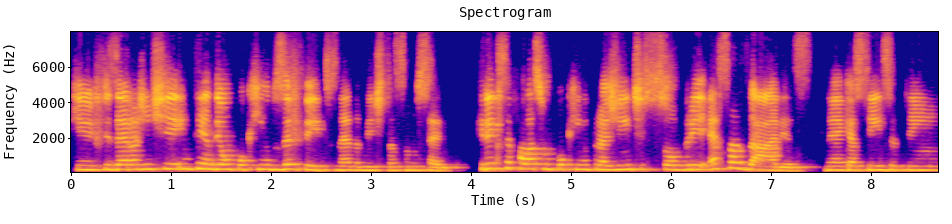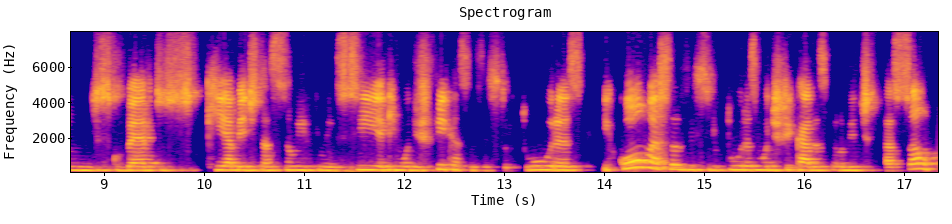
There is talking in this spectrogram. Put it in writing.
que fizeram a gente entender um pouquinho dos efeitos né, da meditação no cérebro. Queria que você falasse um pouquinho para a gente sobre essas áreas né, que a ciência tem descoberto que a meditação influencia, que modifica essas estruturas e como essas estruturas modificadas pela meditação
